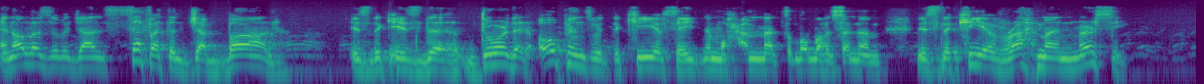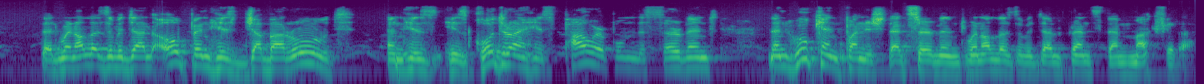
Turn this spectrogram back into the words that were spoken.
and Allah Sifat al Jabbar is the, is the door that opens with the key of Sayyidina Muhammad is the key of rahmah and mercy. That when Allah opened His Jabarut and His, his qudra and His power upon the servant then who can punish that servant when Allah grants them maghfirah?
